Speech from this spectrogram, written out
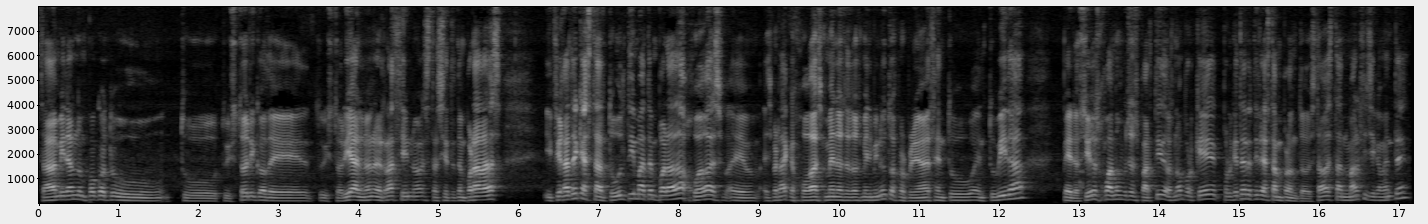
Estaba mirando un poco tu, tu, tu histórico de tu historial ¿no? en el Racing, ¿no? estas siete temporadas. Y fíjate que hasta tu última temporada juegas, eh, es verdad que juegas menos de 2.000 minutos por primera vez en tu, en tu vida, pero sigues jugando muchos partidos, ¿no? ¿Por qué, ¿Por qué te retiras tan pronto? ¿Estabas tan mal físicamente?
